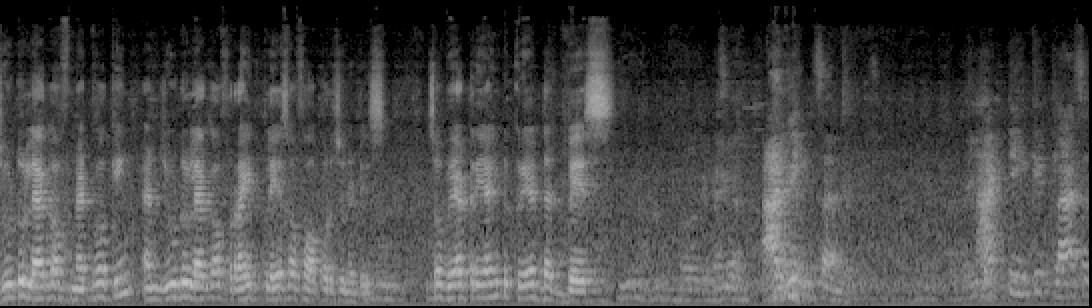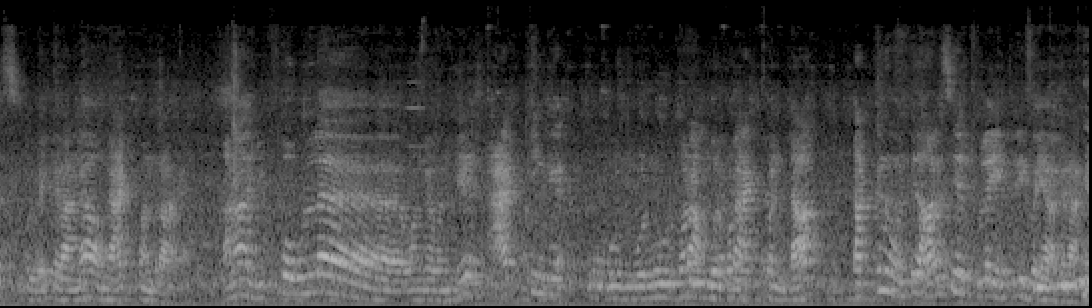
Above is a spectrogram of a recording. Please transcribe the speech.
due to lack of networking and due to lack of right place of opportunities so we are trying to create that base. Acting sir ஆக்டிங்க்கு கிளாஸஸ் வைக்கிறாங்க அவங்க ஆக்ட் பண்றாங்க. ஆனா இப்போ உள்ளவங்க வந்து ஆக்டிங் ஒரு நூறு படம் ஐம்பது படம் ஆக்ட் பண்ணிட்டா டக்குன்னு வந்து அரசியலுக்குள்ள என்ட்ரிஃபை ஆகுறாங்க.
